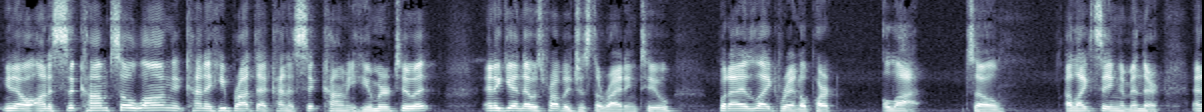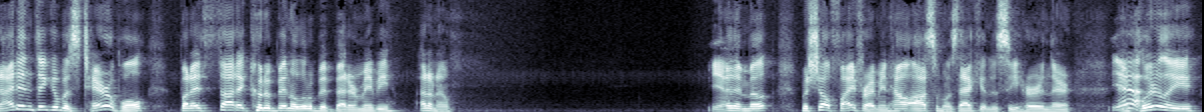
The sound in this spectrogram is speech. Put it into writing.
you know, on a sitcom so long. It kind of he brought that kind of sitcom humor to it. And again, that was probably just the writing too. But I like Randall Park a lot. So I liked seeing him in there. And I didn't think it was terrible, but I thought it could have been a little bit better, maybe. I don't know. Yeah. And then Mil- Michelle Pfeiffer, I mean, how awesome was that getting to see her in there? Yeah. And clearly,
